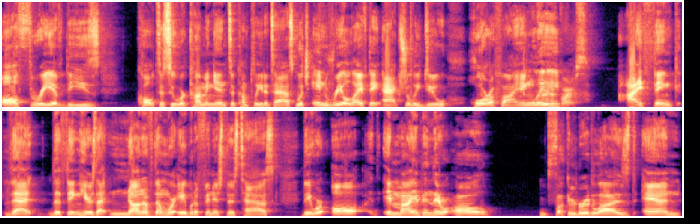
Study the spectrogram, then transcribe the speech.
all three of these cultists who were coming in to complete a task, which in real life they actually do horrifyingly. Of course. I think that the thing here is that none of them were able to finish this task. They were all, in my opinion, they were all fucking brutalized. And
